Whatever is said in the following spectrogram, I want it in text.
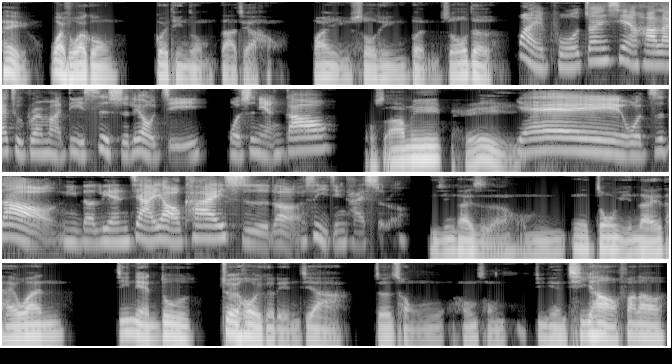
嘿，hey, 外婆外公，各位听众，大家好，欢迎收听本周的外婆专线 Hotline to Grandma 第四十六集。我是年糕，我是阿咪。嘿，耶！我知道你的年假要开始了，是已经开始了，已经开始了。我们因为终于迎来台湾今年度最后一个年假，就是从从从今天七号放到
